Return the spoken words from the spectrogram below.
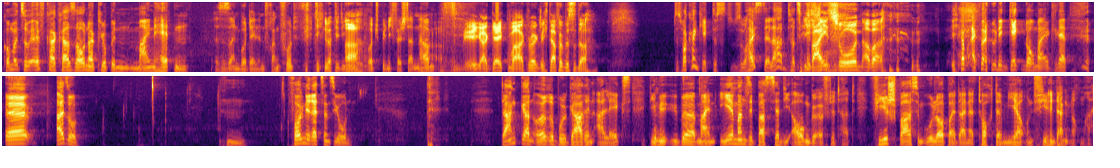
Kommen wir zum FKK Sauna Club in Manhattan. Das ist ein Bordell in Frankfurt, für die Leute, die Ah. das Wortspiel nicht verstanden haben. Mega Gag, Marc, wirklich. Dafür bist du da. Das war kein Gag, das, so heißt der Laden tatsächlich. Ich weiß schon, aber Ich habe einfach nur den Gag nochmal erklärt. Äh, also, hm. folgende Rezension. Danke an eure Bulgarin Alex, die mir über meinen Ehemann Sebastian die Augen geöffnet hat. Viel Spaß im Urlaub bei deiner Tochter Mia und vielen Dank nochmal.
